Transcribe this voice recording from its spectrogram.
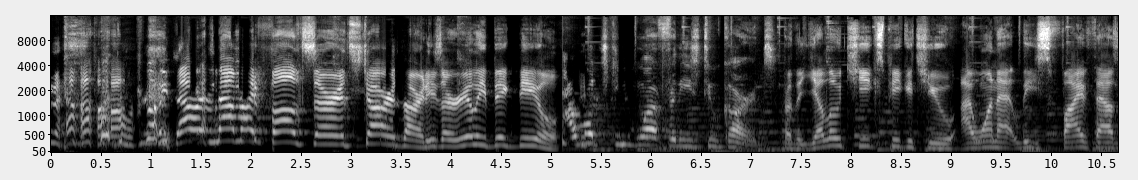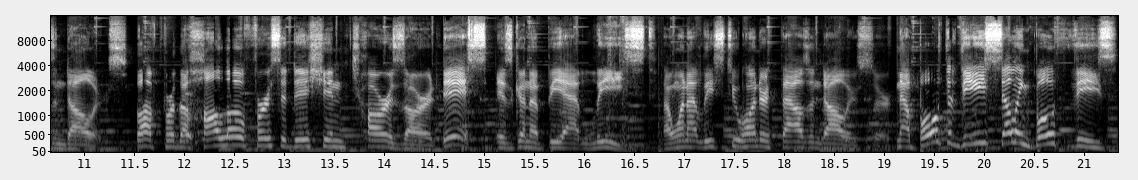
no, that was not my fault, sir. It's Charizard. He's a really big deal. How much do you want for these two cards? For the Yellow Cheeks Pikachu, I want at least $5,000. But for the Holo First Edition Charizard, this is gonna be at least, I want at least $200,000, sir. Now, both of these, selling both of these,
